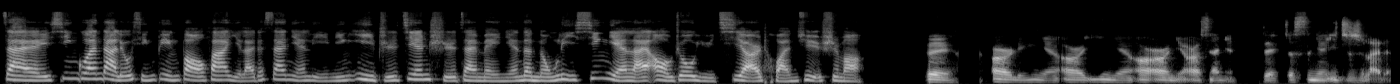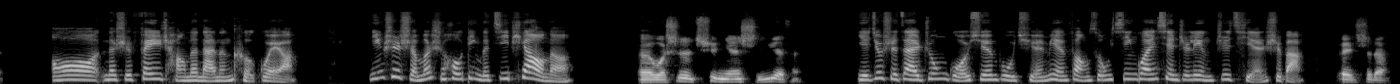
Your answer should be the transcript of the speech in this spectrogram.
在新冠大流行病爆发以来的三年里，您一直坚持在每年的农历新年来澳洲与妻儿团聚，是吗？对，二零年、二一年、二二年、二三年，对，这四年一直是来的。哦，那是非常的难能可贵啊！您是什么时候订的机票呢？呃，我是去年十一月份，也就是在中国宣布全面放松新冠限制令之前，是吧？对，是的。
